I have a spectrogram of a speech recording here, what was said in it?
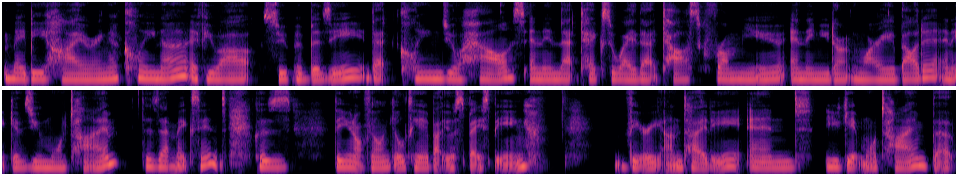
maybe hiring a cleaner if you are super busy that cleans your house and then that takes away that task from you and then you don't worry about it and it gives you more time. Does that make sense? Because then you're not feeling guilty about your space being very untidy and you get more time. But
